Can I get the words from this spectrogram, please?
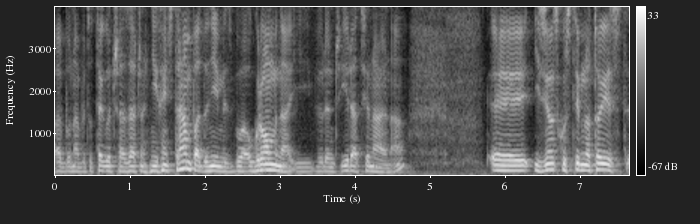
albo nawet od tego trzeba zacząć, niechęć Trumpa do Niemiec była ogromna i wręcz irracjonalna. I w związku z tym, no to jest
